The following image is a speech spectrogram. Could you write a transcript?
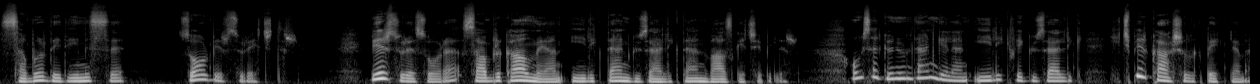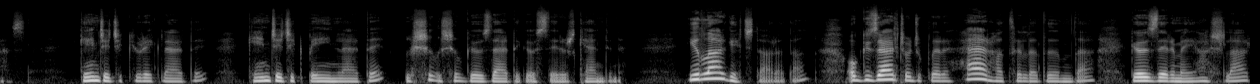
Sabır dediğimizse zor bir süreçtir. Bir süre sonra sabrı kalmayan iyilikten güzellikten vazgeçebilir. Oysa gönülden gelen iyilik ve güzellik hiçbir karşılık beklemez. Gencecik yüreklerde, gencecik beyinlerde, ışıl ışıl gözlerde gösterir kendini. Yıllar geçti aradan. O güzel çocukları her hatırladığımda gözlerime yaşlar,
